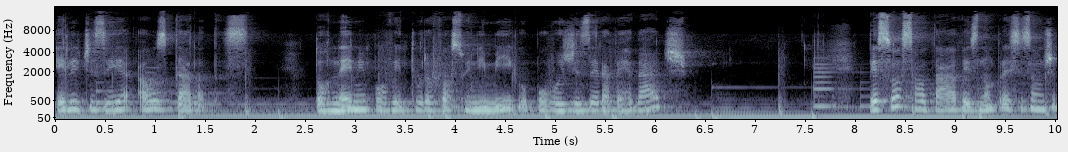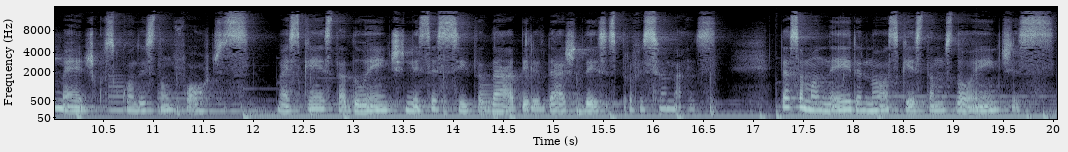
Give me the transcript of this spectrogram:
ele dizia aos Gálatas: Tornei-me porventura vosso inimigo por vos dizer a verdade? Pessoas saudáveis não precisam de médicos quando estão fortes, mas quem está doente necessita da habilidade desses profissionais. Dessa maneira, nós que estamos doentes,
